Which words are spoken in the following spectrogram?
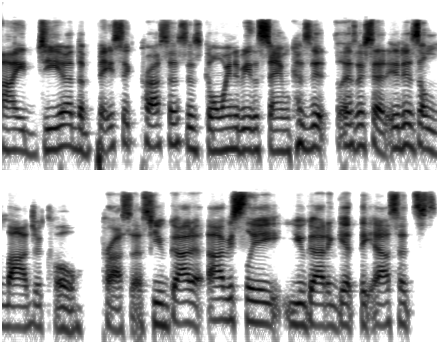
idea, the basic process is going to be the same because it, as I said, it is a logical process. You got to obviously you got to get the assets.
